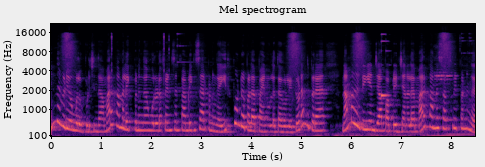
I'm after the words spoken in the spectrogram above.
இந்த வீடியோ உங்களுக்கு பிடிச்சிருந்தா மறக்காம லைக் பண்ணுங்க. உங்களோட ஃப்ரெண்ட்ஸ் அண்ட் ஃபேமிலிக்கு ஷேர் பண்ணுங்க. இது போன்ற பல பயனுள்ள தகவலை தொடர்ந்து பெற நம்ம டிஎன் ஜாப் அப்டேட் சேனலை மறக்காம சப்ஸ்கிரைப் பண்ணுங்க.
